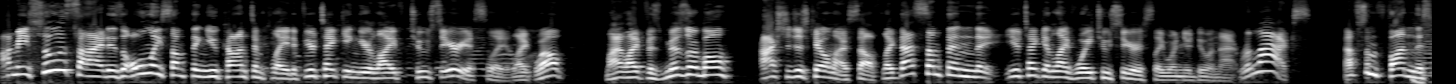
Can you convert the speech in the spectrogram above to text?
I mean, suicide is only something you contemplate if you're taking your life too seriously. Like, well, my life is miserable. I should just kill myself. Like, that's something that you're taking life way too seriously when you're doing that. Relax. Have some fun this...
